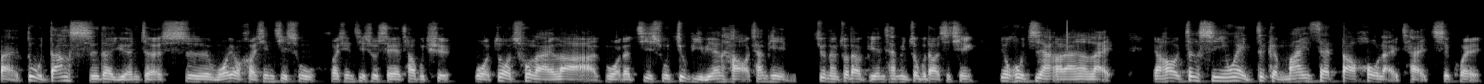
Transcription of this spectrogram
百度当时的原则是我有核心技术，核心技术谁也超不去。我做出来了，我的技术就比别人好，产品就能做到别人产品做不到的事情，用户自然而然而来。然后正是因为这个 mindset，到后来才吃亏。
